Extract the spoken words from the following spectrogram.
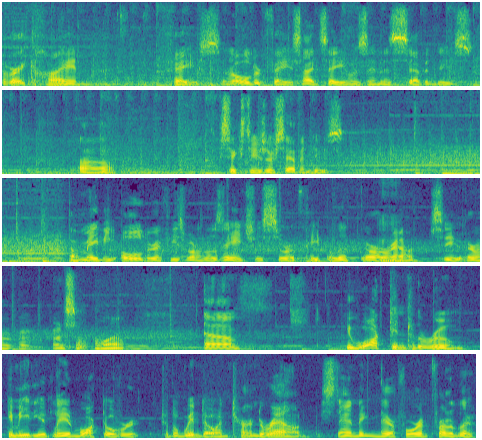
a very kind face, an older face. I'd say he was in his 70s, uh, 60s or 70s. Or maybe older if he's one of those ages sort of people that are around, see every once in a while. Um, he walked into the room immediately and walked over to the window and turned around, standing therefore in front of the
